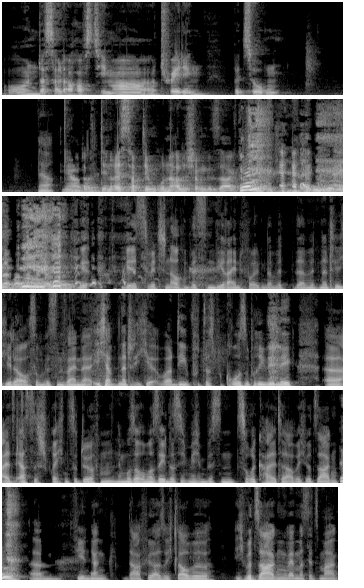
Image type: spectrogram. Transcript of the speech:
Und das halt auch aufs Thema Trading bezogen. Ja. Ja, das, den Rest habt ihr im Grunde alle schon gesagt. Also, wir, wir switchen auch ein bisschen die Reihenfolgen, damit, damit natürlich jeder auch so ein bisschen seine. Ich habe natürlich immer die, das große Privileg, äh, als erstes sprechen zu dürfen. Ich muss auch immer sehen, dass ich mich ein bisschen zurückhalte. Aber ich würde sagen, ähm, vielen Dank dafür. Also ich glaube, ich würde sagen, wenn man es jetzt mal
